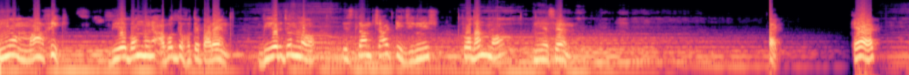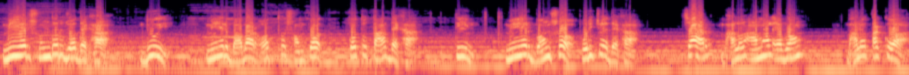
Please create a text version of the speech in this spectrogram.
নিয়ম মাফিক বিয়ে বন্ধনে আবদ্ধ হতে পারেন। বিয়ের জন্য ইসলাম চারটি জিনিস প্রাধান্য নিয়েছেন। এক। মেয়ের সৌন্দর্য দেখা। দুই, মেয়ের বাবার অর্থ সম্পদ কত তা দেখা। তিন, মেয়ের বংশ পরিচয় দেখা। চার, ভালো আমল এবং ভালো তাকোয়া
